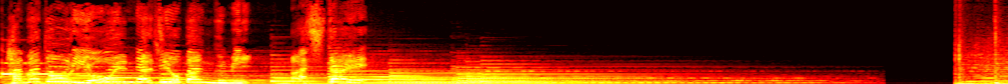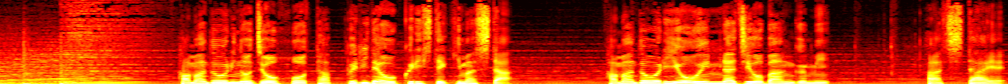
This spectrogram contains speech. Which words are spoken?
浜通り応援ラジオ番組「明日へ」浜通りの情報たっぷりでお送りしてきました。浜通り応援ラジオ番組明日へ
